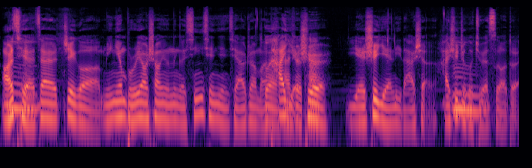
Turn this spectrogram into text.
而且嗯。在这个明年不是要上映那个新《仙剑奇侠传》嘛，他也是也是演李大婶，还是这个角色，对，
